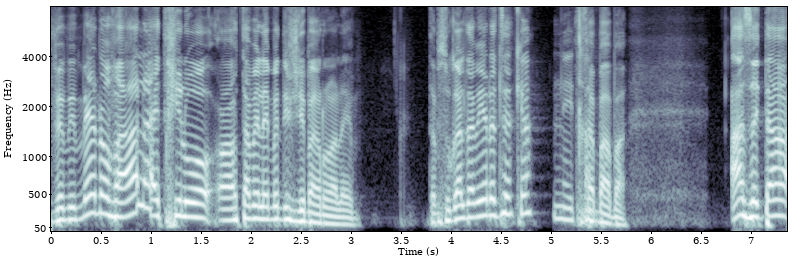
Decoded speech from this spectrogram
וממנו והלאה התחילו אותם אלמנטים שדיברנו עליהם. אתה מסוגל לדמיין את זה? כן, אני איתך. סבבה. אז הייתה,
